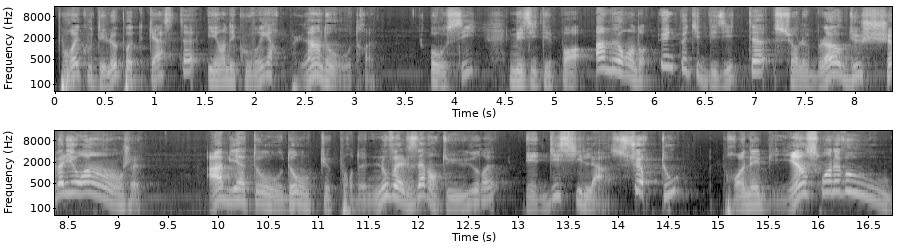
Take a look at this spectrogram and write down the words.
pour écouter le podcast et en découvrir plein d'autres. Aussi, n'hésitez pas à me rendre une petite visite sur le blog du Chevalier Orange. À bientôt donc pour de nouvelles aventures et d'ici là surtout, prenez bien soin de vous.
